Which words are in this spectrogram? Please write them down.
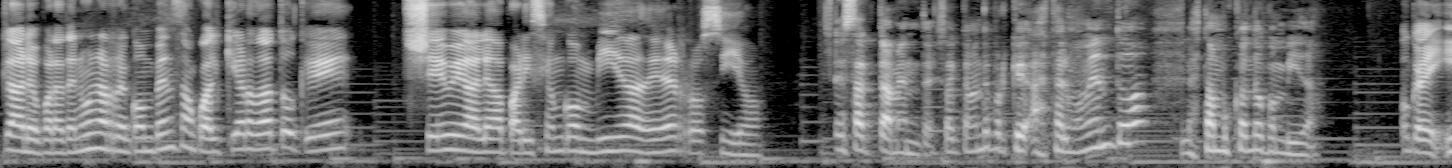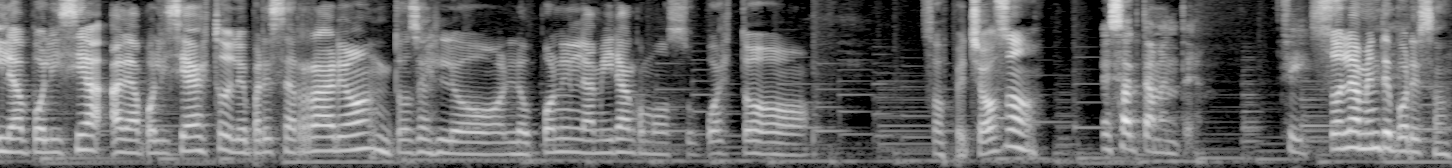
Claro, para tener una recompensa, cualquier dato que lleve a la aparición con vida de Rocío. Exactamente, exactamente, porque hasta el momento la están buscando con vida. Ok, y la policía, a la policía esto le parece raro, entonces lo, lo pone en la mira como supuesto sospechoso. Exactamente. Sí, Solamente por eso.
